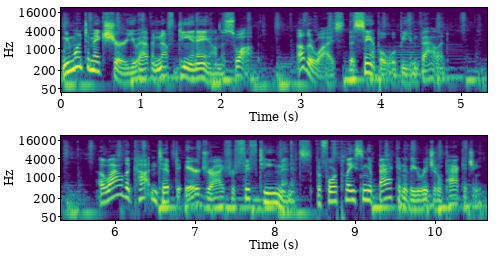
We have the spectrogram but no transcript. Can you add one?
We want to make sure you have enough DNA on the swab, otherwise, the sample will be invalid. Allow the cotton tip to air dry for 15 minutes before placing it back into the original packaging.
